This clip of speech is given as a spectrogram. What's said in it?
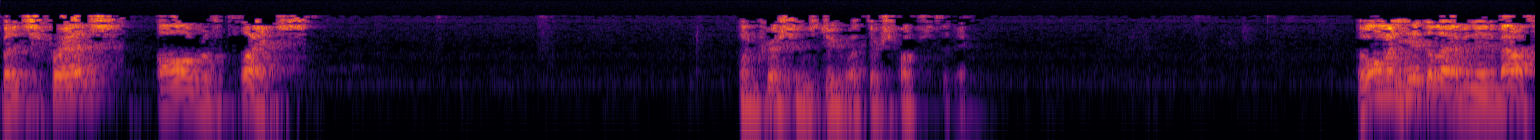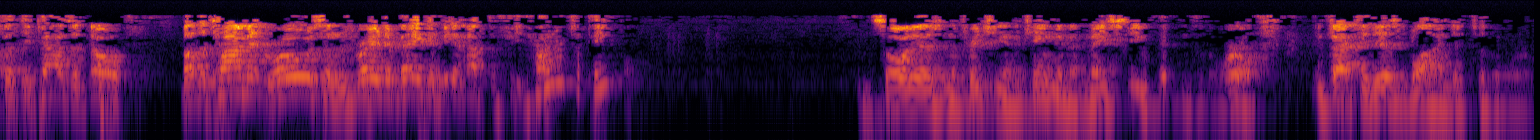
But it spreads all over the place when Christians do what they're supposed to do. The woman hid the leaven in about 50 pounds of dough by the time it rose and was ready to bake, it'd be enough to feed hundreds of people. And so it is in the preaching of the kingdom. It may seem hidden to the world. In fact, it is blinded to the world.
